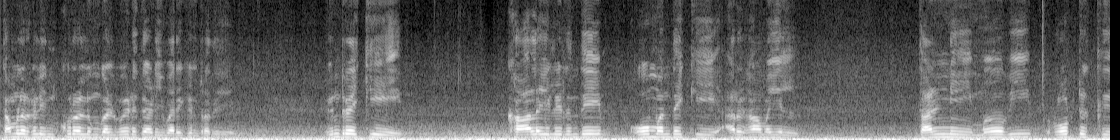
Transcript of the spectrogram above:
தமிழர்களின் குரல் உங்கள் வீடு தேடி வருகின்றது. இன்றைக்கு காலையிலிருந்தே ஓமந்தைக்கு அருகாமையில் தண்ணி மேவி ரோட்டுக்கு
